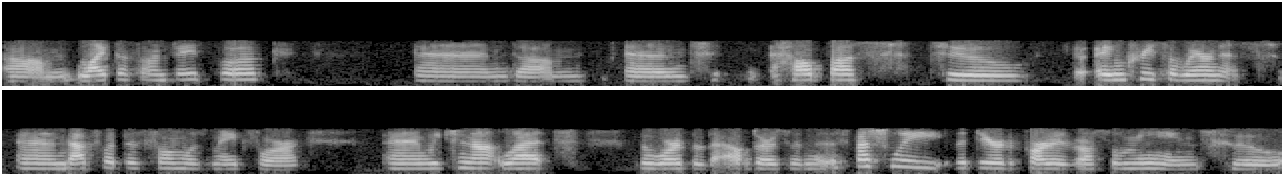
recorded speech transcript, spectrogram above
um, like us on Facebook, and um, and help us to increase awareness. And that's what this film was made for. And we cannot let the words of the elders, and especially the dear departed Russell Means, who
